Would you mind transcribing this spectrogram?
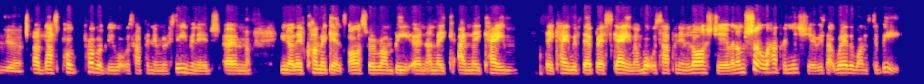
yeah, and that's probably what was happening with Stevenage. Um, you know, they've come against us, we're unbeaten, and they and they came they came with their best game. And what was happening last year, and I'm sure it will happen this year, is that we're the ones to beat.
